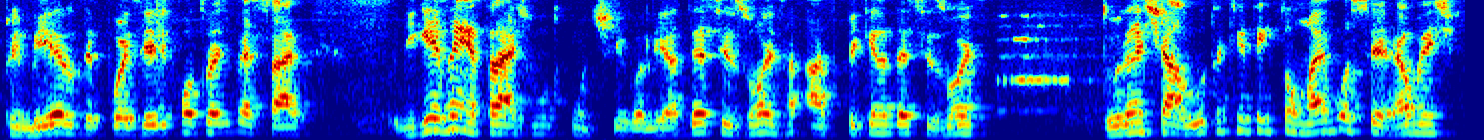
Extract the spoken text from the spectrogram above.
primeiro, depois ele contra o adversário. Ninguém vai entrar junto contigo ali. As decisões, as pequenas decisões durante a luta, quem tem que tomar é você. Realmente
